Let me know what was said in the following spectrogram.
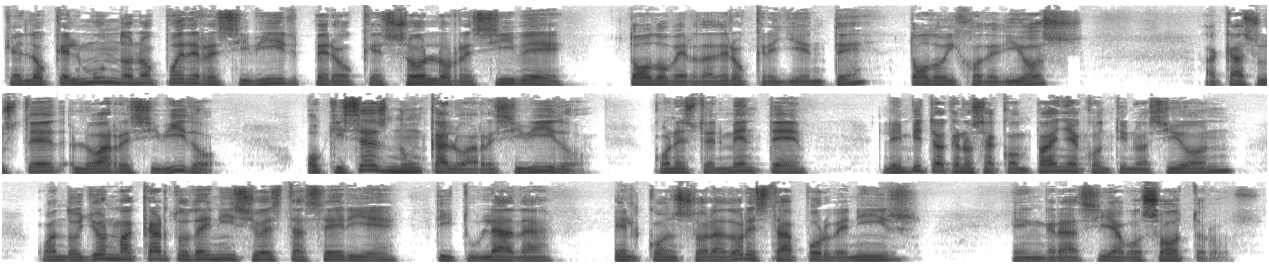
Que lo que el mundo no puede recibir, pero que solo recibe todo verdadero creyente, todo hijo de Dios, ¿acaso usted lo ha recibido? O quizás nunca lo ha recibido. Con esto en mente, le invito a que nos acompañe a continuación cuando John MacArthur da inicio a esta serie titulada El Consolador está por venir, en gracia a vosotros.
